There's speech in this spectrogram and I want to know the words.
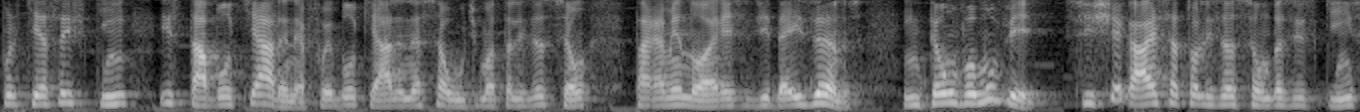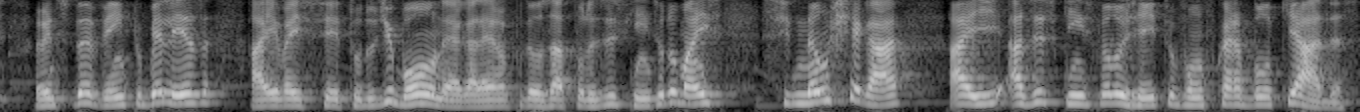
porque essa skin está bloqueada, né? Foi bloqueada nessa última atualização para menores de 10 anos. Então vamos ver. Se chegar essa atualização das skins antes do evento, beleza. Aí vai ser tudo de bom, né? A galera vai poder usar todas as skins e tudo mais. Se não chegar, aí as skins pelo jeito vão ficar bloqueadas,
